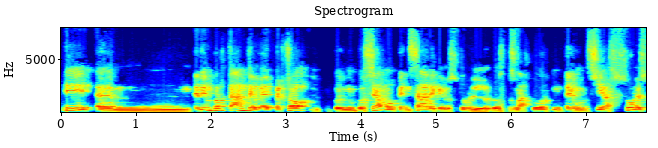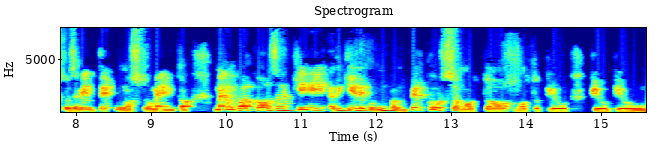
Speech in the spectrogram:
E, um, ed è importante, e perciò non possiamo pensare che lo, lo smart working un, sia solo esclusivamente uno strumento, ma è un qualcosa che richiede comunque un percorso molto, molto più, più, più,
